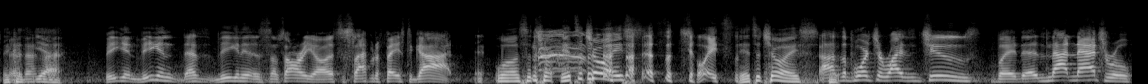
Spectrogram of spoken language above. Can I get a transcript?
Because, that's yeah. not- vegan, vegan. That's vegan is. I'm sorry, y'all. It's a slap in the face to God. well, it's a cho- it's a choice. That's a choice. It's a choice. I support your right to choose, but it's not natural.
